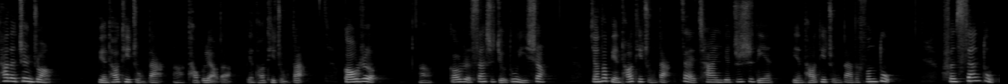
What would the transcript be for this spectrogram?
它的症状，扁桃体肿大啊，逃不了的。扁桃体肿大，高热啊，高热三十九度以上。讲到扁桃体肿大，再插一个知识点，扁桃体肿大的分度。分三度，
